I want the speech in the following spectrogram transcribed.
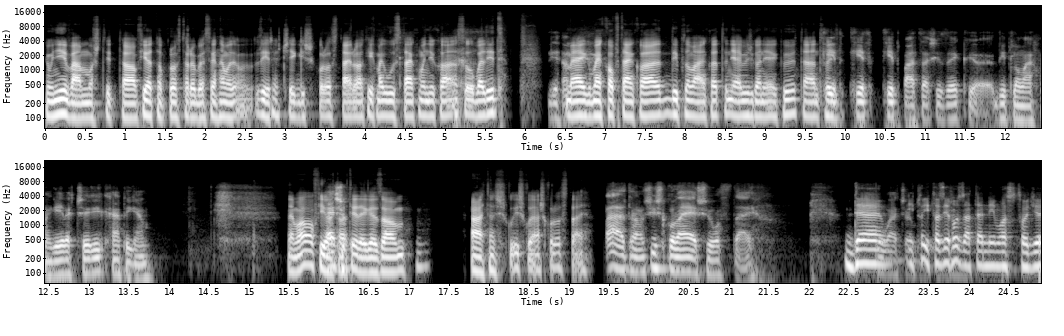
Jó, nyilván most itt a fiatal korosztályról beszélek, nem az érettségis korosztályról, akik megúzták mondjuk a szóbelit, ja. meg megkapták a diplomákat nyelvvizsga nélkül. Tehát, két, hogy... két, két pálcás izék, diplomák meg érettségik, hát igen. Nem, a fiatal első... tényleg ez a általános iskolás korosztály. Általános iskola első osztály. De itt, itt azért hozzátenném azt, hogy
